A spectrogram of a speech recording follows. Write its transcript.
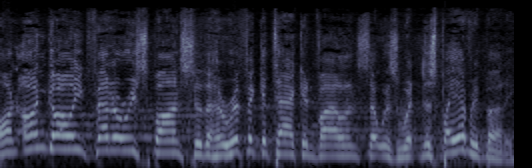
on ongoing federal response to the horrific attack and violence that was witnessed by everybody.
